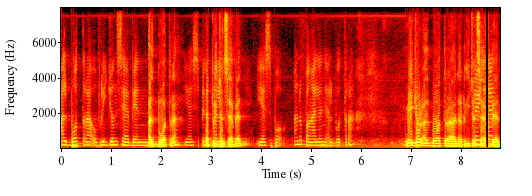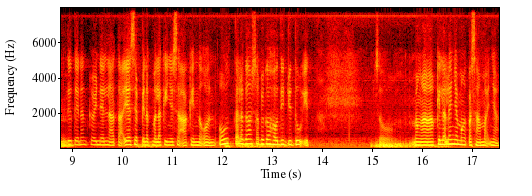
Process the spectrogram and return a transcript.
Albotra of Region 7. Albotra? yes, Of Region pinagmalaki- 7? Yes po. Ano pangalan ni Albotra? Major Albotra ng Region Colonel, 7. Lieutenant Colonel Nata. Yes, sir, pinagmalaki niya sa akin noon. Oh, talaga, sabi ko, how did you do it? So, mga kilala niya, mga kasama niya.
